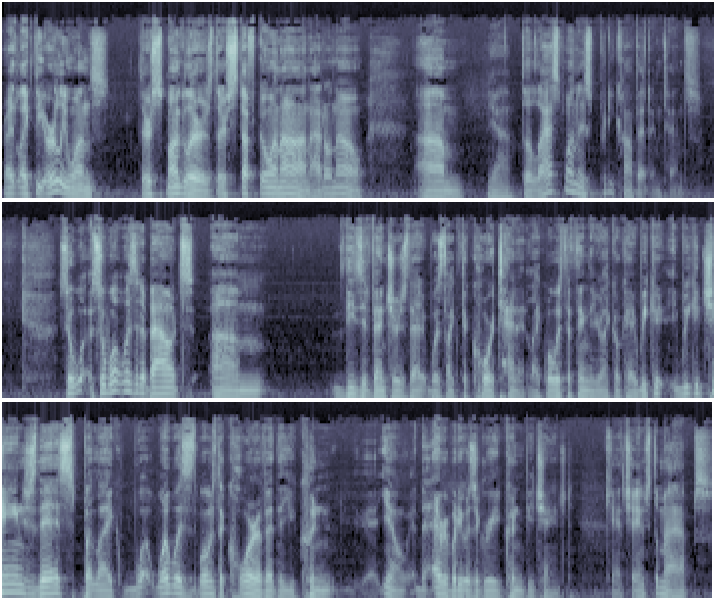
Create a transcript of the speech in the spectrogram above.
right? Like the early ones, they're smugglers. There's stuff going on. I don't know. Um, Yeah. the last one is pretty combat intense. So, so what was it about um, these adventures that was like the core tenet? Like, what was the thing that you're like, okay, we could we could change this, but like, what what was what was the core of it that you couldn't, you know, that everybody was agreed couldn't be changed? Can't change the maps.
